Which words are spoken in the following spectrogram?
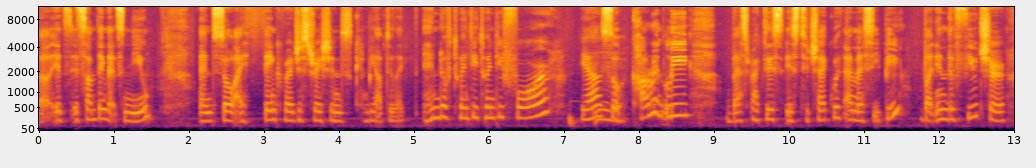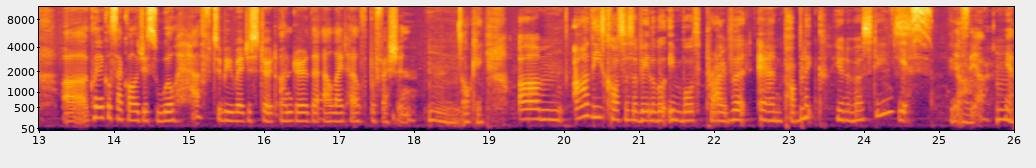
uh, it's it's something that's new. And so I think registrations can be up to like end of 2024. Yeah. Mm. So currently, best practice is to check with MSCP. But in the future, uh, clinical psychologists will have to be registered under the allied health profession. Mm, okay. Um, are these courses available in both private and public universities? Yes. They yes, are. they are. Mm. Yeah.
